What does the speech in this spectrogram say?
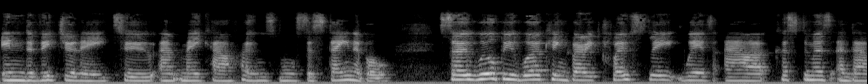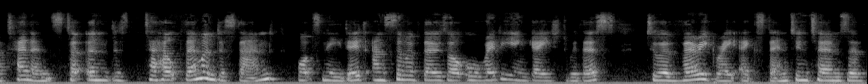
individually to um, make our homes more sustainable. So we'll be working very closely with our customers and our tenants to under, to help them understand what's needed, and some of those are already engaged with us to a very great extent in terms of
